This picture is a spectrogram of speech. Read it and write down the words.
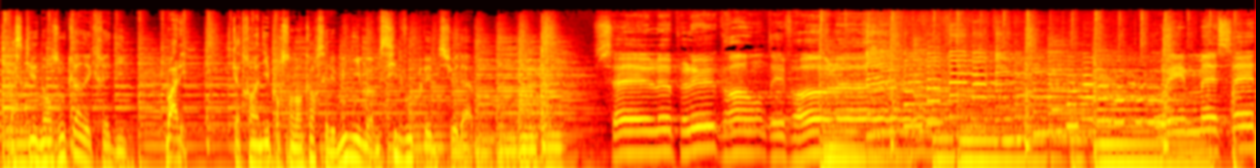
Parce qu'il est dans aucun des crédits. Bon allez, 90% d'encore, c'est le minimum, s'il vous plaît, monsieur, dame. C'est le plus grand des voleurs. Oui, mais c'est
